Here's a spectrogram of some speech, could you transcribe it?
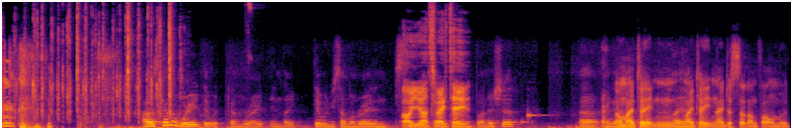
I was kind of worried they would come right and like there would be someone right and. Oh, see you your on Titan spectate? and Punish it. Uh, hang on. Oh, my Titan. I My. Titan. I just set on follow mode.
